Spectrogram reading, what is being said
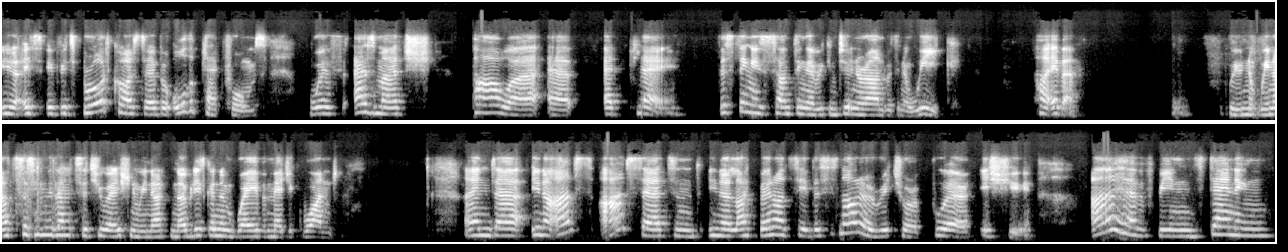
you know, it's, if it's broadcast over all the platforms with as much power uh, at play, this thing is something that we can turn around within a week. However, we're not, we're not sitting with that situation. We're not. Nobody's going to wave a magic wand. And uh, you know, I've I've sat and you know, like Bernard said, this is not a rich or a poor issue. I have been standing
